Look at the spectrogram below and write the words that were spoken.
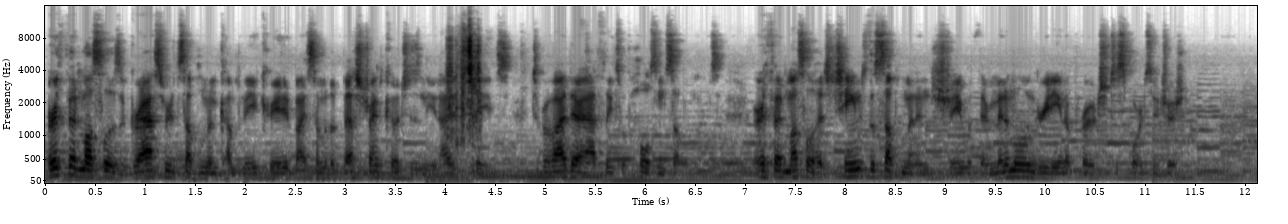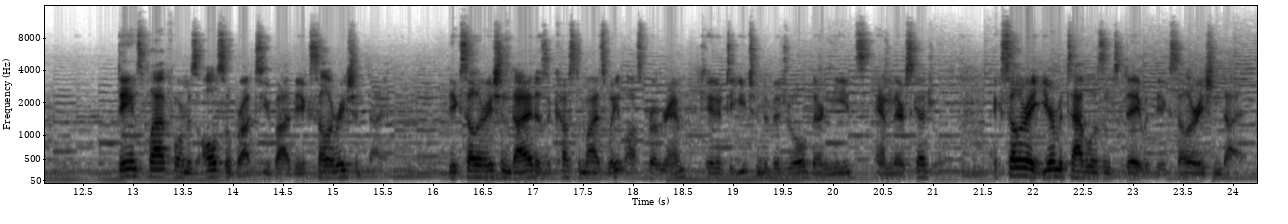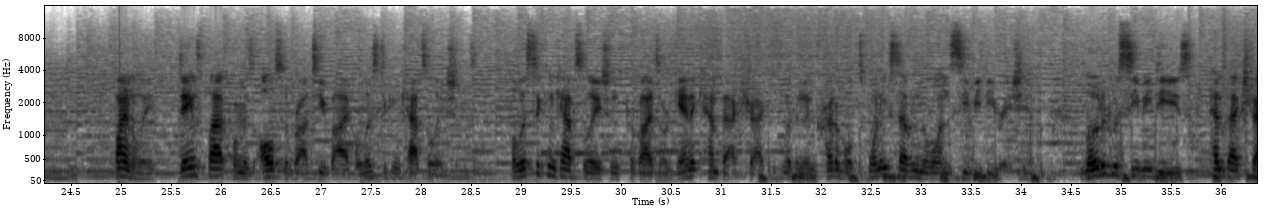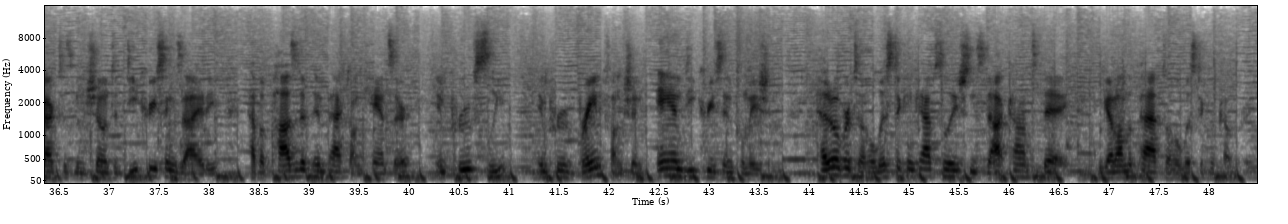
Earthfed Muscle is a grassroots supplement company created by some of the best strength coaches in the United States to provide their athletes with wholesome supplements. Earthfed Muscle has changed the supplement industry with their minimal ingredient approach to sports nutrition. Dane's platform is also brought to you by the Acceleration Diet. The Acceleration Diet is a customized weight loss program catered to each individual, their needs, and their schedule. Accelerate your metabolism today with the Acceleration Diet. Finally, Dane's platform is also brought to you by Holistic Encapsulations. Holistic Encapsulations provides organic hemp extract with an incredible 27 to 1 CBD ratio. Loaded with CBDs, hemp extract has been shown to decrease anxiety, have a positive impact on cancer, improve sleep, improve brain function, and decrease inflammation. Head over to holisticencapsulations.com today and get on the path to holistic recovery.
